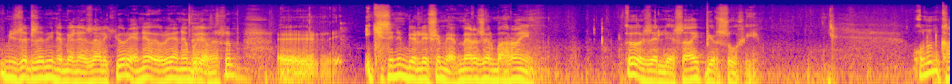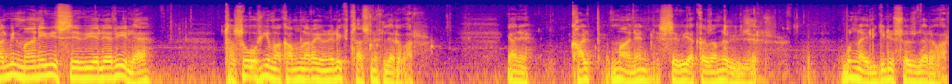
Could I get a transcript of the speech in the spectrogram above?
müzebzebine belezalik diyor ya ne oraya ne buraya Evet. mensup. E, ikisinin birleşimi Mercel Bahrain o özelliğe sahip bir sufi. Onun kalbin manevi seviyeleriyle tasavvufi makamlara yönelik tasnifleri var. Yani kalp manen seviye kazanır yücelir. Bununla ilgili sözleri var.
